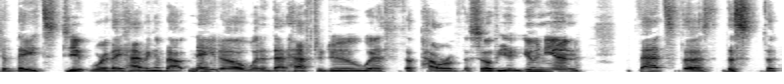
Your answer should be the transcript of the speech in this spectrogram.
debates did, were they having about NATO? What did that have to do with the power of the Soviet Union? That's the, the, the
